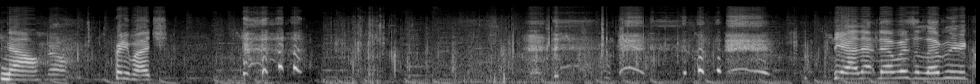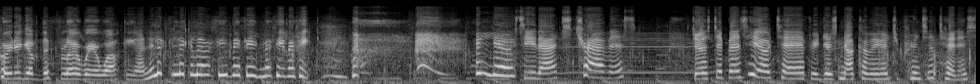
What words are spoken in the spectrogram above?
No. No. Pretty much. yeah, that, that was a lovely recording of the floor we're walking on. Look, look, look, my feet, my feet, my feet, my feet. Hello, see that's Travis. Dressed up as Hyotei if you're just not coming into Prince of Tennis.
